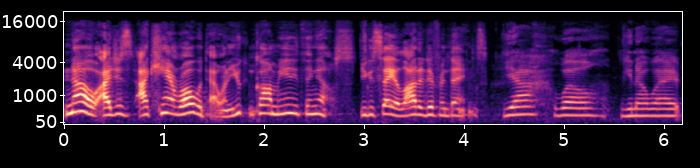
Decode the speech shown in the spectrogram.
no, I just I can't roll with that one. You can call me anything else. You can say a lot of different things. Yeah, well, you know what?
